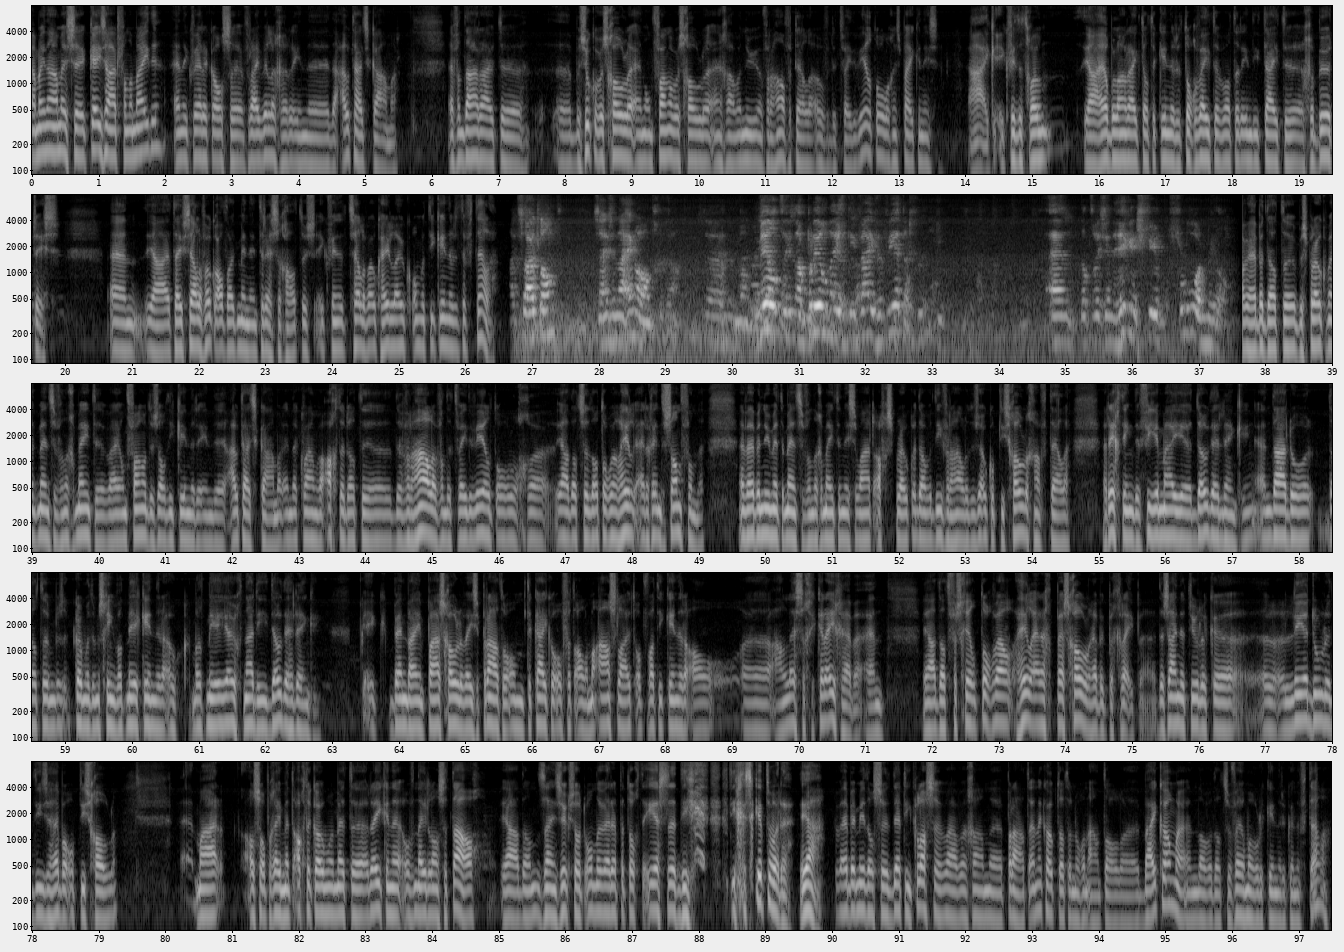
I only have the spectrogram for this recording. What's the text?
Ja, mijn naam is uh, van der Meijden en ik werk als uh, vrijwilliger in uh, de oudheidskamer. En van daaruit bezoeken we scholen en ontvangen we scholen en gaan we nu een verhaal vertellen over de Tweede Wereldoorlog in Spijkenisse. Ja, ik, ik vind het gewoon ja, heel belangrijk dat de kinderen toch weten wat er in die tijd gebeurd is. En ja, het heeft zelf ook altijd mijn interesse gehad, dus ik vind het zelf ook heel leuk om het die kinderen te vertellen. Uit Zuidland zijn ze naar Engeland gegaan uh, Mild in april 1945. En dat was in Higginsfield Floor. We hebben dat uh, besproken met mensen van de gemeente. Wij ontvangen dus al die kinderen in de oudheidskamer. En daar kwamen we achter dat uh, de verhalen van de Tweede Wereldoorlog, ja, dat ze dat toch wel heel erg interessant vonden. En we hebben nu met de mensen van de gemeente Nissewaard afgesproken dat we die verhalen dus ook op die scholen gaan vertellen. Richting de 4 mei doodherdenking. En daardoor dat er, komen er misschien wat meer kinderen ook, wat meer jeugd naar die dodenherdenking. Ik ben bij een paar scholen wezen praten om te kijken of het allemaal aansluit op wat die kinderen al uh, aan lessen gekregen hebben. En ja, dat verschilt toch wel heel erg per school, heb ik begrepen. Er zijn natuurlijk uh, leerdoelen die ze hebben op die scholen. Maar als ze op een gegeven moment achterkomen met uh, rekenen of Nederlandse taal, ja, dan zijn zulke soort onderwerpen toch de eerste die, die geskipt worden. Ja. We hebben inmiddels 13 eh, klassen waar we gaan uh, praten. En ik hoop dat er nog een aantal uh, bij komen en dat we dat zoveel mogelijk kinderen kunnen vertellen.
